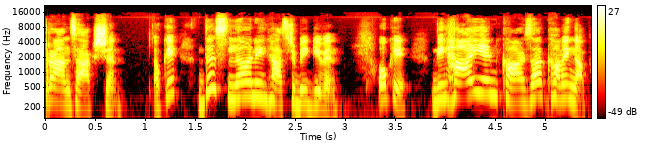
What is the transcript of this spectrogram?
transaction. Okay. This learning has to be given. Okay. The high end cars are coming up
